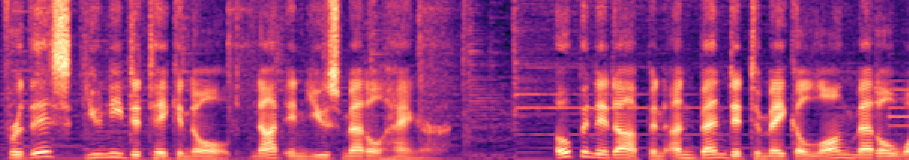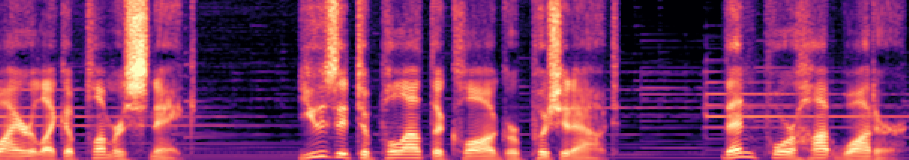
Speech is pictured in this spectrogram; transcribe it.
For this, you need to take an old, not in use metal hanger. Open it up and unbend it to make a long metal wire like a plumber's snake. Use it to pull out the clog or push it out. Then pour hot water.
